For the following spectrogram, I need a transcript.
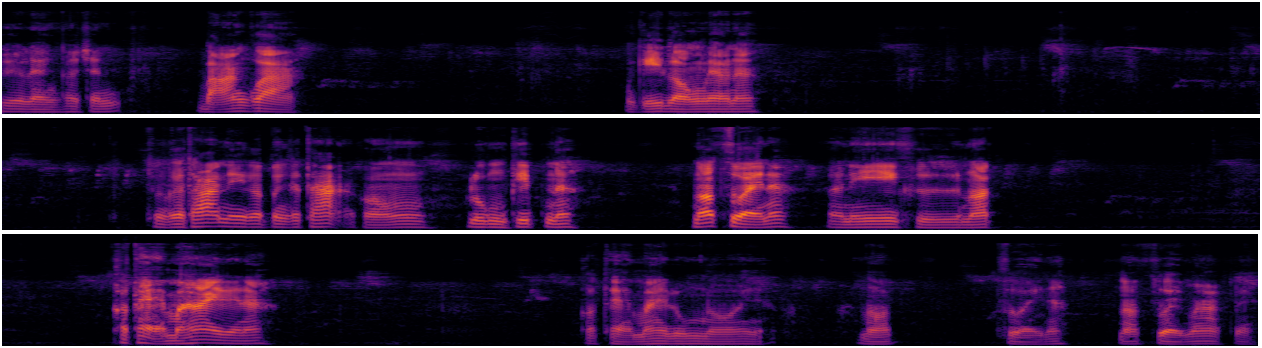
ช่วยแรงเขาจะบางกว่า เมื่อกี้ลองแล้วนะส่วนกระทะนี่ก็เป็นกระทะของลุงทิพย์นะน็อตสวยนะ อันนี้คือน็อตเขาแถมมาให้เลยนะเขาแถมมาให้ลุงน้อยเนี่ยน็อตสวยนะน็อตสวยมากเลย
